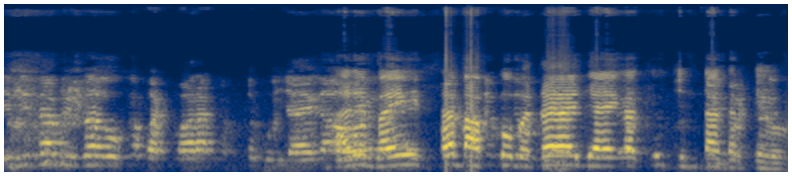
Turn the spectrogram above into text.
शिंदे साहब विभागों का बंटवारा कब तक हो जाएगा अरे भाई सब आपको बताया जाएगा क्यों चिंता करते हो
